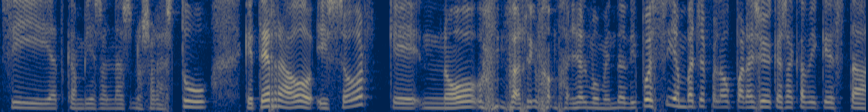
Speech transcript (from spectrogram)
si et canvies el nas no seràs tu, que té raó i sort que no va arribar mai el moment de dir pues sí, em vaig a fer l'operació i que s'acabi aquesta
